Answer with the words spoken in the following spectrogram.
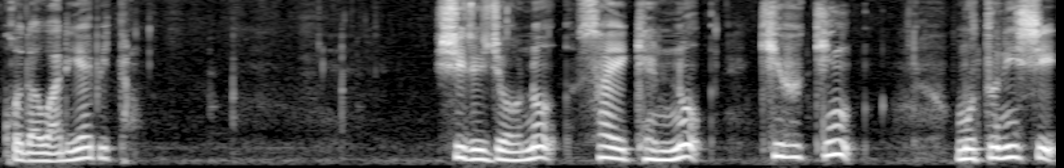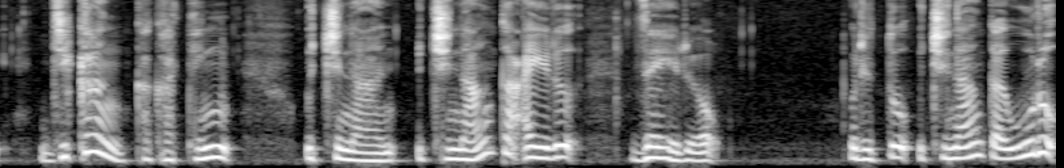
こだわりやびた。首里城の再建の寄付金元にし時間かかってんうちなんうちなんかあいる税量うりとうちなんか売る。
